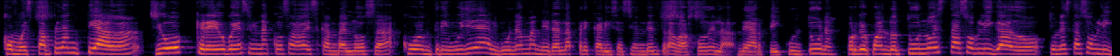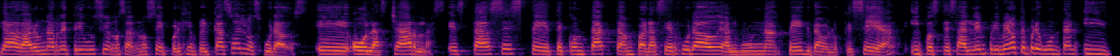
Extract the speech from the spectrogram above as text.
como está planteada, yo creo, voy a decir una cosa escandalosa, contribuye de alguna manera a la precarización del trabajo de, la, de arte y cultura. Porque cuando tú no estás obligado, tú no estás obligado a dar una retribución, o sea, no sé, por ejemplo, el caso de los jurados eh, o las charlas, estás, este, te contactan para ser jurado de algún alguna PECDA o lo que sea, y pues te salen, primero te preguntan, ¿y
